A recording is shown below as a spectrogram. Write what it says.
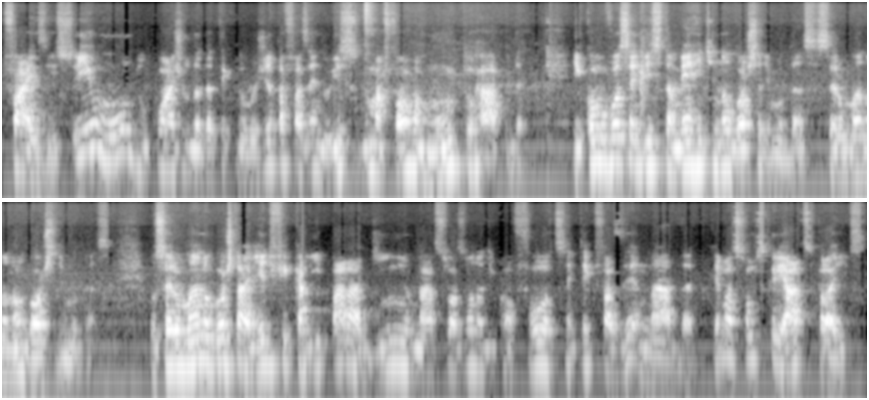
faz isso. E o mundo, com a ajuda da tecnologia, está fazendo isso de uma forma muito rápida. E como você disse também, a gente não gosta de mudança, o ser humano não gosta de mudança. O ser humano gostaria de ficar ali paradinho na sua zona de conforto, sem ter que fazer nada, porque nós fomos criados para isso.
